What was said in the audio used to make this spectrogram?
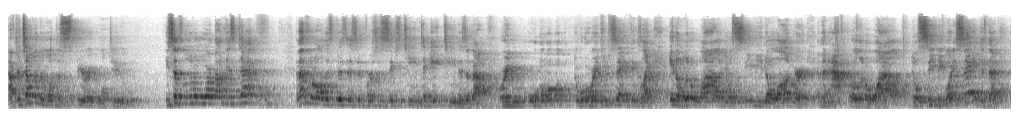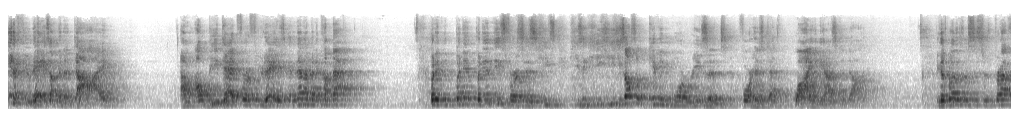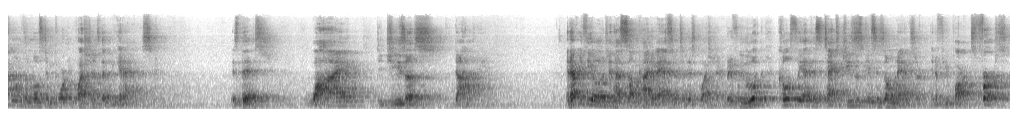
After telling them what the Spirit will do, he says a little more about his death. And that's what all this business in verses 16 to 18 is about, where he, where he keeps saying things like, In a little while you'll see me no longer, and then after a little while you'll see me. What he's saying is that in a few days I'm going to die, I'll be dead for a few days, and then I'm going to come back. But in, but in, but in these verses, he's, he's, he, he's also giving more reasons for his death, why he has to die. Because, brothers and sisters, perhaps one of the most important questions that we can ask is this Why did Jesus die? And every theologian has some kind of answer to this question. But if we look closely at this text, Jesus gives his own answer in a few parts. First,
